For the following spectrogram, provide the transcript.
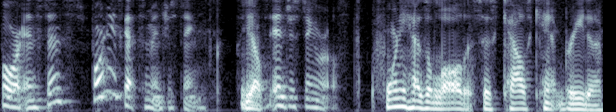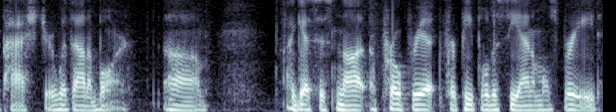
For instance, Forney's got some interesting, Yeah. interesting rules. Forney has a law that says cows can't breed in a pasture without a barn. Um, I guess it's not appropriate for people to see animals breed.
